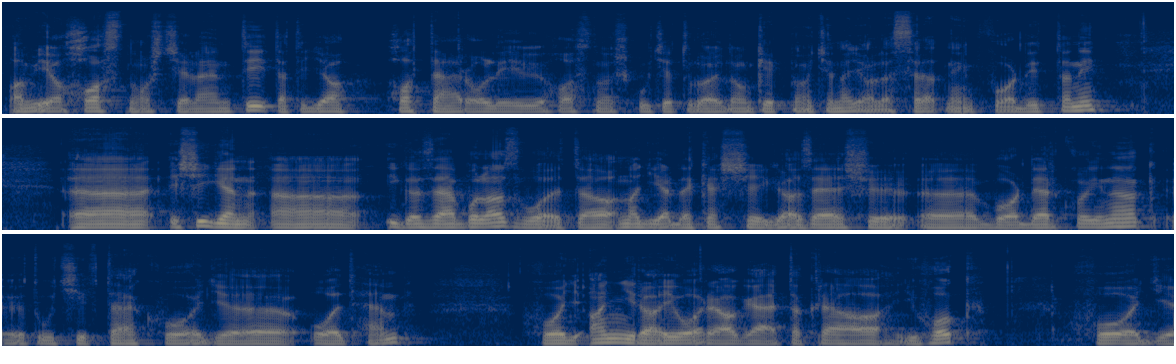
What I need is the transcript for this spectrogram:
ami a hasznost jelenti, tehát így a határól lévő hasznos kutya tulajdonképpen, hogyha nagyon le szeretnénk fordítani. Uh, és igen, uh, igazából az volt a nagy érdekessége az első uh, Border Collie-nak, őt úgy hívták, hogy Old Hemp, hogy annyira jól reagáltak rá a juhok, hogy,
